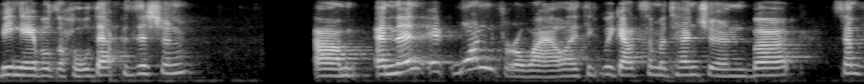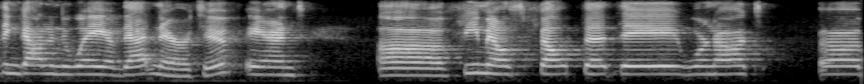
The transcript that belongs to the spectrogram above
being able to hold that position. Um, and then it won for a while. I think we got some attention, but something got in the way of that narrative, and uh, females felt that they were not uh,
